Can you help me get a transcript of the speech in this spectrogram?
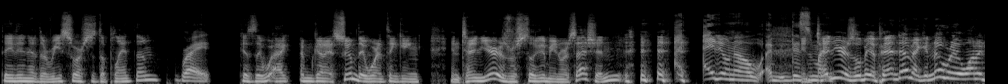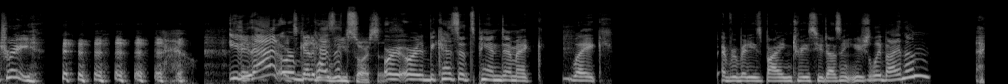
They didn't have the resources to plant them right because they. I, I'm going to assume they weren't thinking in ten years we're still going to be in recession. i don't know I mean, this in is my ten years there'll be a pandemic and nobody will want a tree. either that or because be it's or, or because it's pandemic like everybody's buying trees who doesn't usually buy them I,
